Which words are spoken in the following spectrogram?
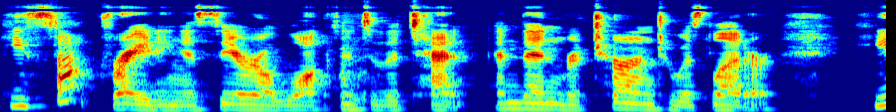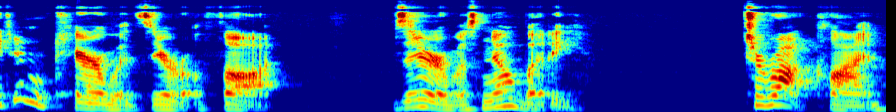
He stopped writing as Zero walked into the tent and then returned to his letter. He didn't care what Zero thought. Zero was nobody. To rock climb.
